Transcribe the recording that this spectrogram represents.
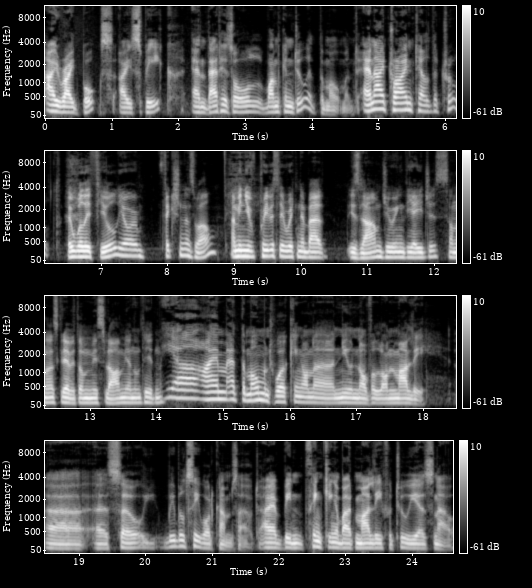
I write books, I speak, and that is all one can do at the moment. And I try and tell the truth. But will it fuel your fiction as well? I mean, you've previously written about Islam during the ages? Han har skrevet om islam gjennom tiden. Yeah, I'm at the moment working on a new novel on Mali. Uh, uh, so we will see what comes out. I have been thinking about Mali for two years now.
